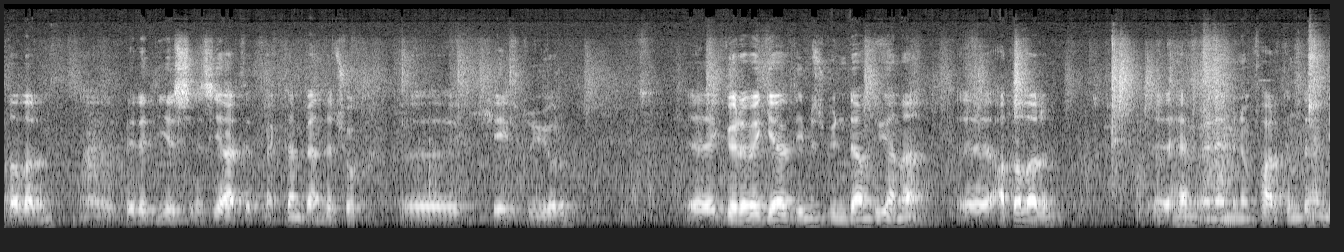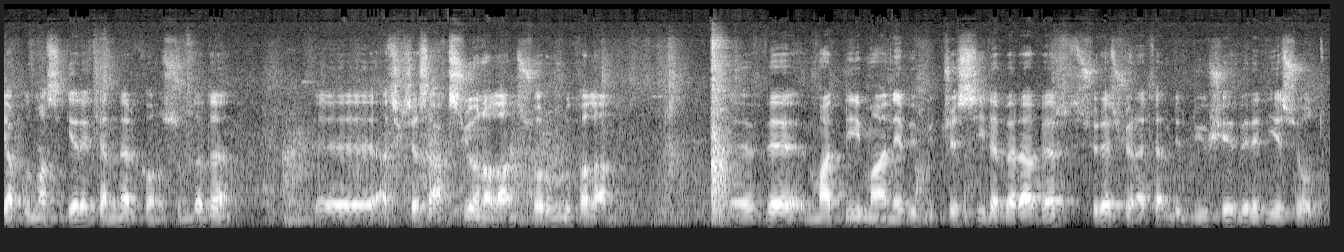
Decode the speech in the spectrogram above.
Adaların Belediyesi'ni ziyaret etmekten ben de çok keyif duyuyorum. Göreve geldiğimiz günden bu yana adaların hem öneminin farkında hem yapılması gerekenler konusunda da açıkçası aksiyon alan, sorumluluk alan ve maddi manevi bütçesiyle beraber süreç yöneten bir büyükşehir belediyesi olduk.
